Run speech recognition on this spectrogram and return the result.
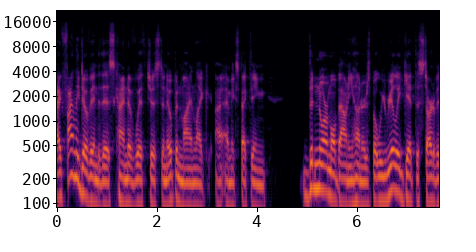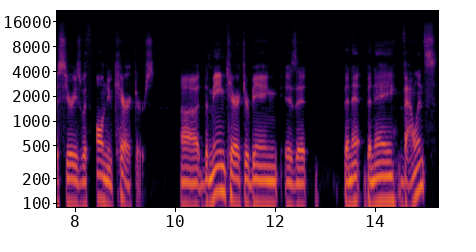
I finally dove into this kind of with just an open mind, like I, I'm expecting the normal bounty hunters, but we really get the start of a series with all new characters. Uh, the main character being is it Benet Benet Valance.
